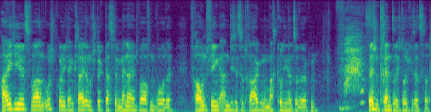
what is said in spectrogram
High Heels waren ursprünglich ein Kleidungsstück, das für Männer entworfen wurde. Frauen fingen an, diese zu tragen, um maskuliner zu wirken. Was? Das ist ein Trend, der sich durchgesetzt hat.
